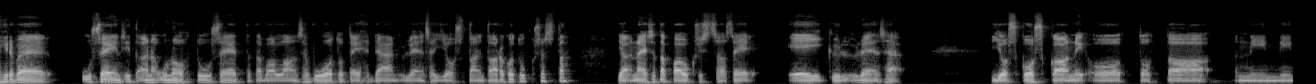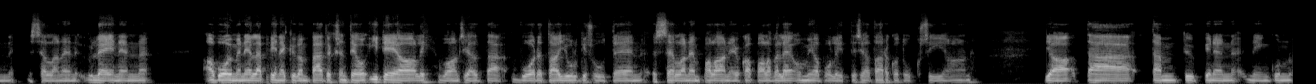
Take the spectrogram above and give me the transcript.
hirveän usein sit aina unohtuu se, että tavallaan se vuoto tehdään yleensä jostain tarkoituksesta. Ja näissä tapauksissa se ei kyllä yleensä, jos koskaan, niin ole tota, niin, niin sellainen yleinen avoimen ja läpinäkyvän päätöksenteon ideaali, vaan sieltä vuodetaan julkisuuteen sellainen palanen, joka palvelee omia poliittisia tarkoituksiaan. Ja tämä, tämän tyyppinen niin kuin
